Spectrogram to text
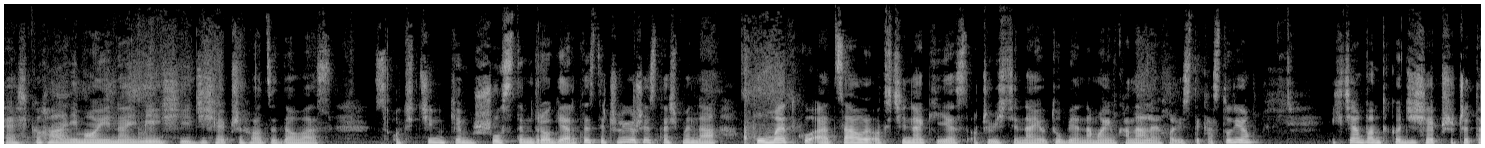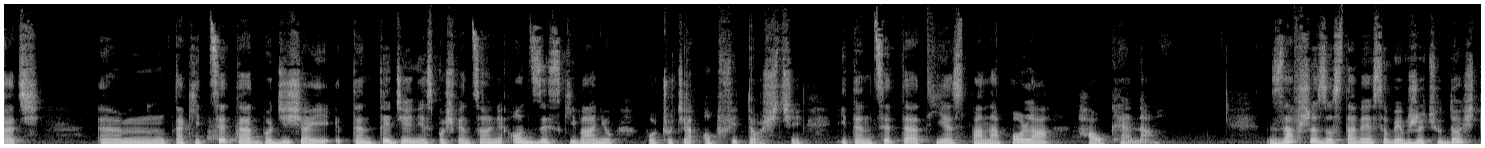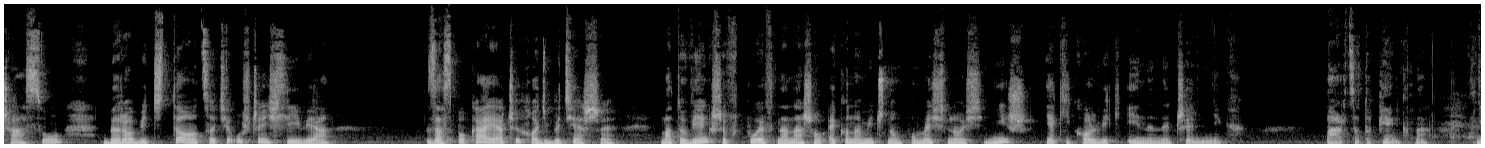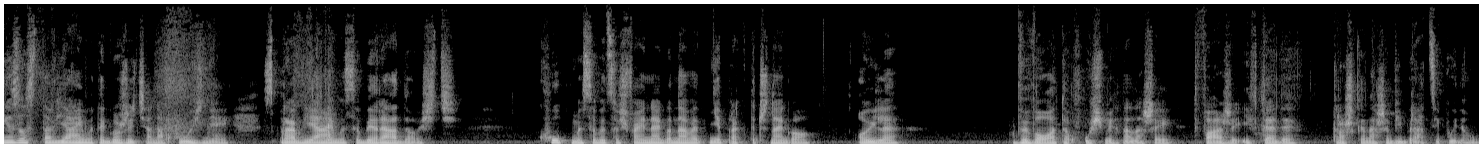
Cześć kochani moi najmilsi. Dzisiaj przychodzę do Was z odcinkiem szóstym Drogi Artysty, czyli już jesteśmy na półmetku, a cały odcinek jest oczywiście na YouTubie, na moim kanale Holistyka Studio. I chciałam Wam tylko dzisiaj przeczytać ym, taki cytat, bo dzisiaj ten tydzień jest poświęcony odzyskiwaniu poczucia obfitości. I ten cytat jest pana Paula Haukena. Zawsze zostawiaj sobie w życiu dość czasu, by robić to, co cię uszczęśliwia, zaspokaja czy choćby cieszy. Ma to większy wpływ na naszą ekonomiczną pomyślność niż jakikolwiek inny czynnik. Bardzo to piękne. Nie zostawiajmy tego życia na później. Sprawiajmy sobie radość. Kupmy sobie coś fajnego, nawet niepraktycznego, o ile wywoła to uśmiech na naszej twarzy i wtedy troszkę nasze wibracje pójdą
